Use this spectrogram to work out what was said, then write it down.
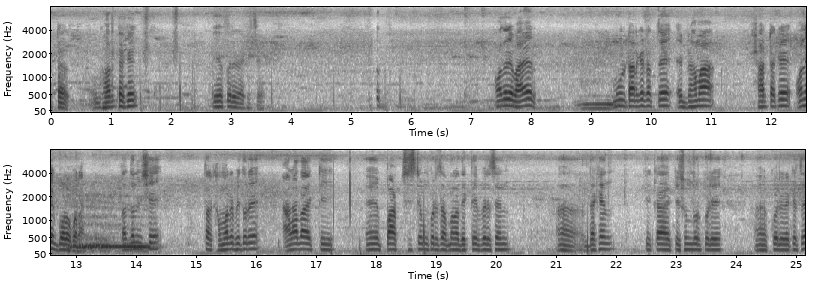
একটা ঘরটাকে ইয়ে করে রেখেছে। আমাদের ভাইয়ের মূল টার্গেট হচ্ছে এই ব্রাহ্মা সারটাকে অনেক বড় করা। তার জন্য সে তার খামারের ভিতরে আলাদা একটি পার্ট সিস্টেম করেছে, আপনারা দেখতেই পেরেছেন। দেখেন কি সুন্দর করে করে রেখেছে।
